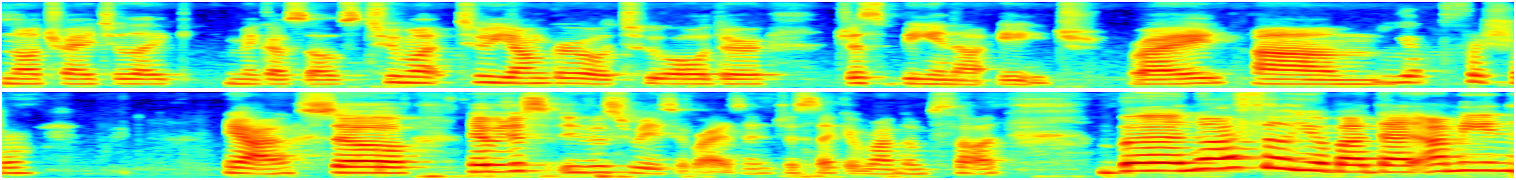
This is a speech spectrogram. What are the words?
not try to like make ourselves too much too younger or too older just be in our age right? Um yep for sure. yeah so they were just it was really surprising just like a random thought. But no i feel you about that. I mean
